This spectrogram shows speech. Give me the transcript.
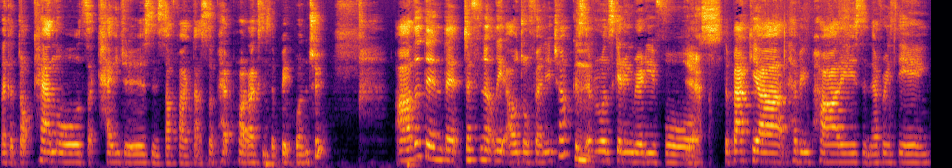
like a dog kennels, like cages and stuff like that. So pet products is a big one too. Other than that, definitely outdoor furniture because Mm. everyone's getting ready for yes, the backyard, having parties and everything.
